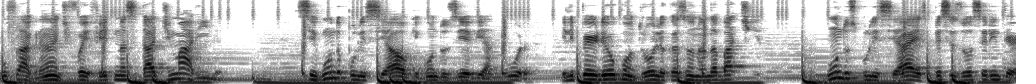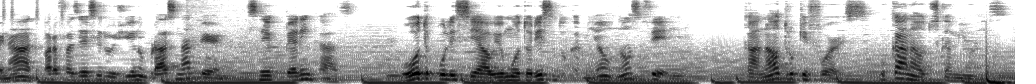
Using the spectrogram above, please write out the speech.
O flagrante foi feito na cidade de Marília. Segundo o policial que conduzia a viatura, ele perdeu o controle ocasionando a batida. Um dos policiais precisou ser internado para fazer cirurgia no braço e na perna e se recupera em casa. O outro policial e o motorista do caminhão não se feriram. Canal Truque Force, o canal dos caminhões.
